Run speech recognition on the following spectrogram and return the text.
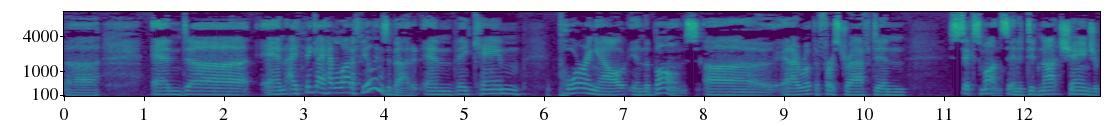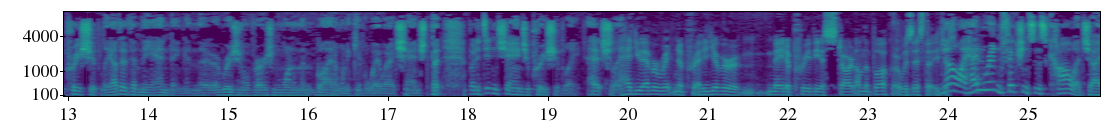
Uh, and uh, and I think I had a lot of feelings about it, and they came pouring out in the bones. Uh, and I wrote the first draft in six months, and it did not change appreciably, other than the ending in the original version. One of them, well, I don't want to give away what I changed, but but it didn't change appreciably. Actually, had, had you ever written a? Had you ever made a previous start on the book, or was this the? Just... No, I hadn't written fiction since college. I,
